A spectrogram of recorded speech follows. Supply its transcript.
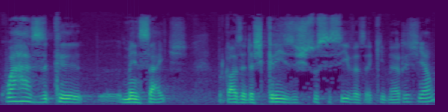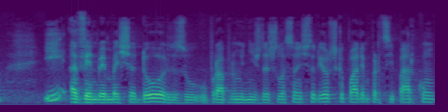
quase que mensais, por causa das crises sucessivas aqui na região e havendo embaixadores, o, o, próprio Ministro das Relações Exteriores, que podem participar com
